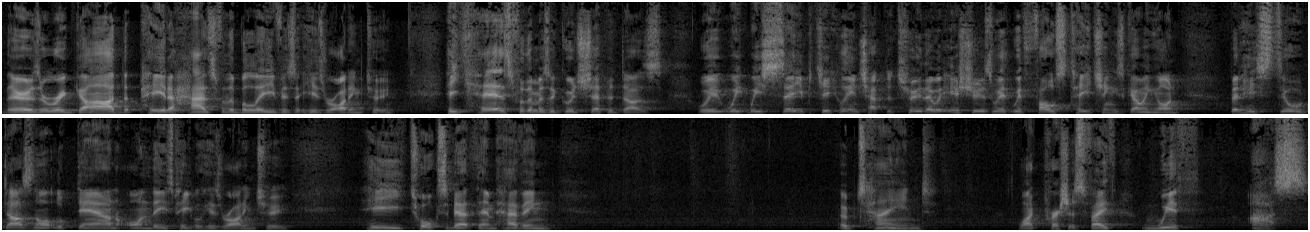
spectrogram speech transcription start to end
There is a regard that Peter has for the believers that he's writing to. He cares for them as a good shepherd does. We, we, we see, particularly in chapter 2, there were issues with, with false teachings going on, but he still does not look down on these people he's writing to he talks about them having obtained, like precious faith, with us.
